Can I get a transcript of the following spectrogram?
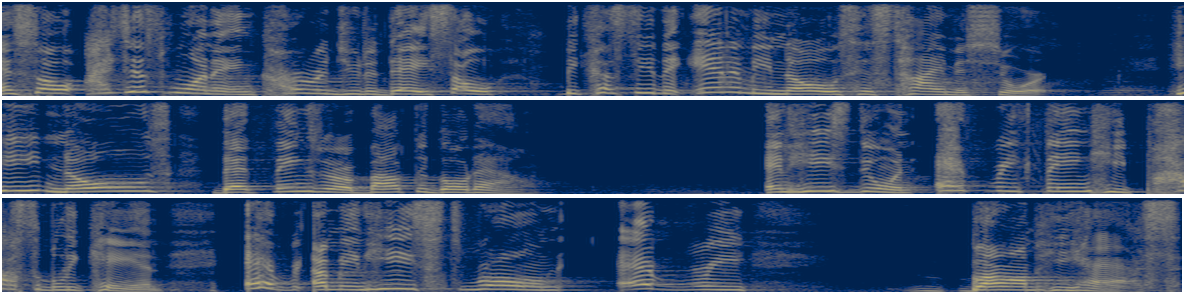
And so I just want to encourage you today. So, because see, the enemy knows his time is short. He knows that things are about to go down. And he's doing everything he possibly can. Every, I mean, he's thrown every bomb he has.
